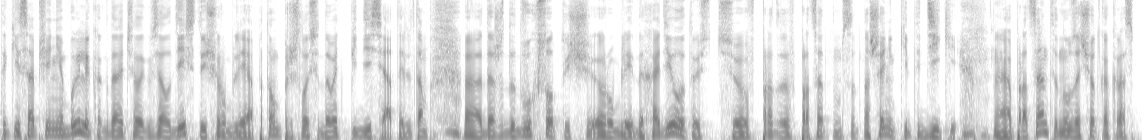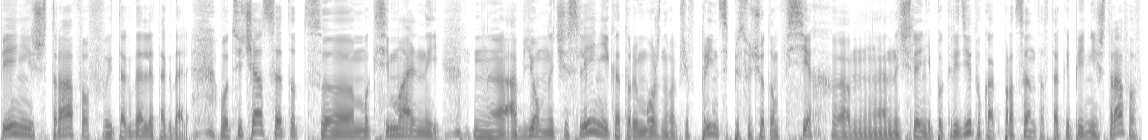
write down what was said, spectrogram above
такие сообщения были, когда человек взял 10 тысяч рублей, а потом пришлось отдавать 50, или там а, даже до 200 тысяч рублей доходило, то есть э, в процентном соотношении какие-то дикие а, проценты, ну, за счет как раз пений, штрафов и так далее, так далее. Вот сейчас этот э, максимальный объем начислений, который можно вообще, в принципе, с учетом всех Эм, начислений по кредиту, как процентов, так и пений штрафов,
